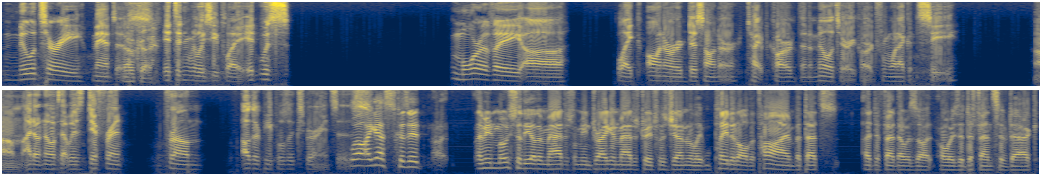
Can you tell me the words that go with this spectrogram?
military mantis, Okay. it didn't really see play. It was more of a uh, like honor or dishonor type card than a military card, from what I could see. Um, I don't know if that was different from other people's experiences. Well, I guess because it. I mean, most of the other magistrates. I mean, Dragon Magistrates was generally played it all the time, but that's a defense that was a, always a defensive deck.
